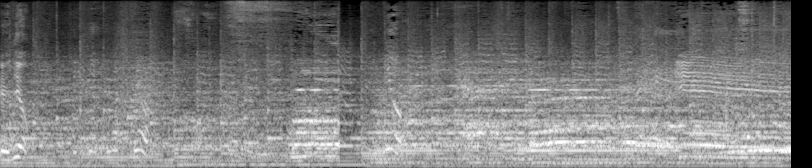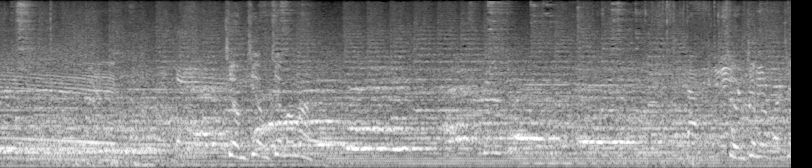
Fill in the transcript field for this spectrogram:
giới thiệu Trường trường trường mama Trường trường mama chị.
